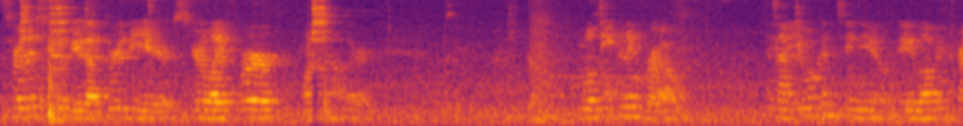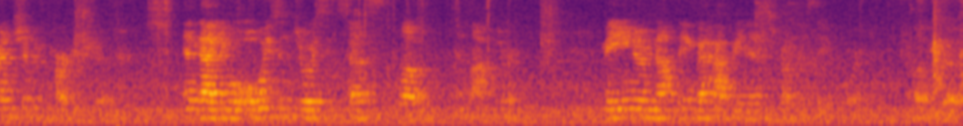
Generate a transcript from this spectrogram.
is for the two of you that through the years, your life for one another will deepen and grow, and that you will continue a loving friendship and partnership, and that you will always enjoy success, love, and laughter. May you know nothing but happiness from this day forward. Love you both.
